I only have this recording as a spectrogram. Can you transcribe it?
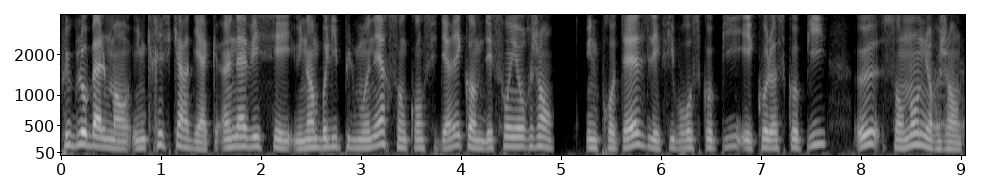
Plus globalement, une crise cardiaque, un AVC, une embolie pulmonaire sont considérés comme des soins urgents. Une prothèse, les fibroscopies et coloscopies, eux, sont non urgentes.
